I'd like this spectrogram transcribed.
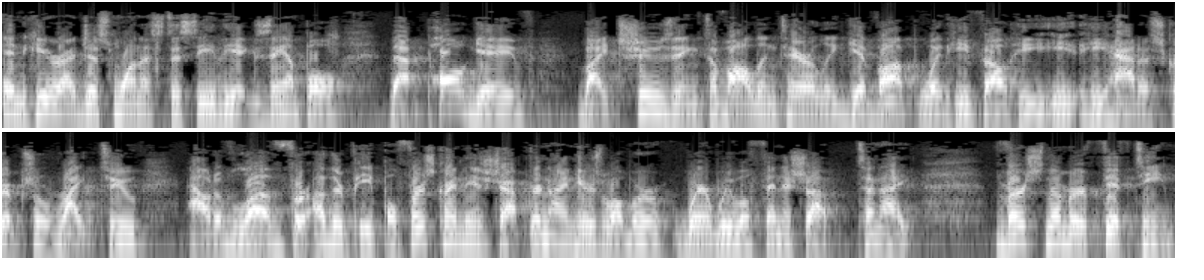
And here I just want us to see the example that Paul gave by choosing to voluntarily give up what he felt he, he had a scriptural right to out of love for other people. 1 Corinthians chapter 9, here's what we're, where we will finish up tonight. Verse number 15.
